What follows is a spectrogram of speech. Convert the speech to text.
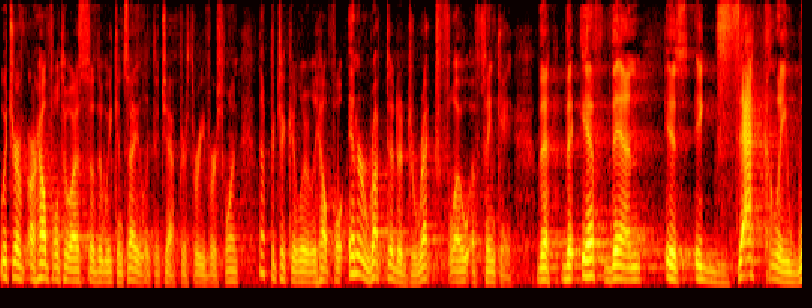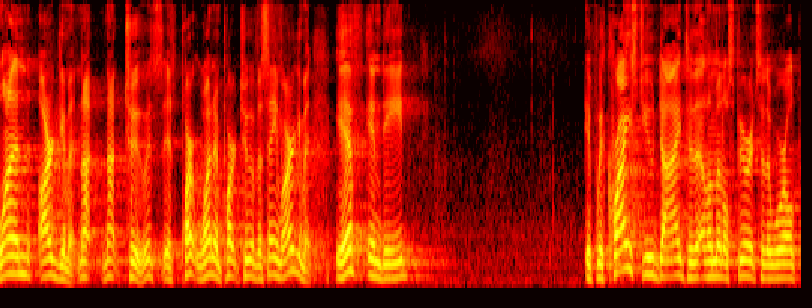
which are, are, helpful to us so that we can say, look to chapter 3, verse 1, not particularly helpful, interrupted a direct flow of thinking. The, the if then is exactly one argument, not, not two. It's, it's part one and part two of the same argument. If indeed, if with Christ you died to the elemental spirits of the world,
